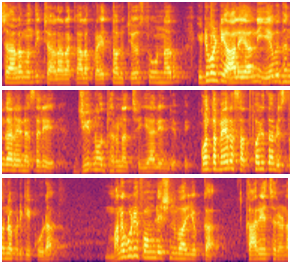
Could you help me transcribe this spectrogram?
చాలామంది చాలా రకాల ప్రయత్నాలు చేస్తూ ఉన్నారు. ఇటువంటి ఆలయాల్ని ఏ విధంగానైనా సరే జీర్ణోద్ధరణ చేయాలి అని చెప్పి. కొంతమేర సత్ఫలితాలు ఇస్తున్నప్పటికీ కూడా మనగుడి ఫౌండేషన్ వారి యొక్క కార్యాచరణ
